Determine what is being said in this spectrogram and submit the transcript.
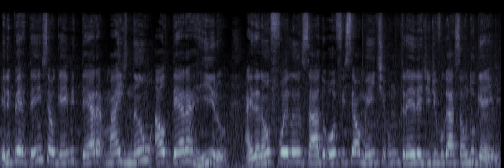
Ele pertence ao game Terra, mas não ao Terra Hero. Ainda não foi lançado oficialmente um trailer de divulgação do game.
